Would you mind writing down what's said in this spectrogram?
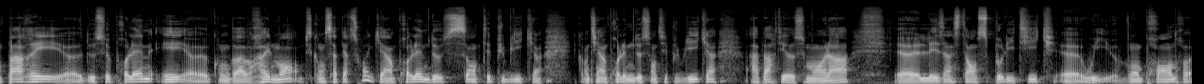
s'emparer euh, de ce problème et euh, qu'on va vraiment, puisqu'on s'aperçoit qu'il y a un problème de santé publique. Quand il y a un problème de santé publique, à partir de ce moment-là, euh, les instances politiques, oui, vont prendre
